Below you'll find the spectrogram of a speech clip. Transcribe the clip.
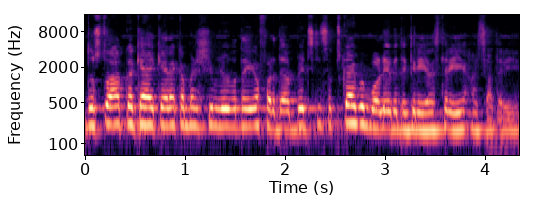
दोस्तों, आपका क्या है कहना कमेंट में बताइएगा? फर्दर अपडेट्स की सब्सक्राइब कर बोलिए देखते रहिए, हंसाते रहिए।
